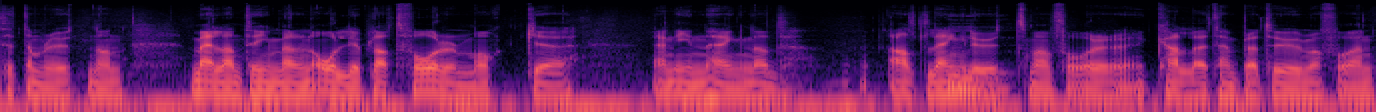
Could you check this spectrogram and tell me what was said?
sätter man ut någon mellanting mellan en oljeplattform och eh, en inhägnad allt längre Mm. ut. Man får kallare temperatur, man får en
